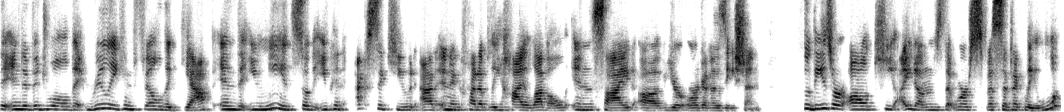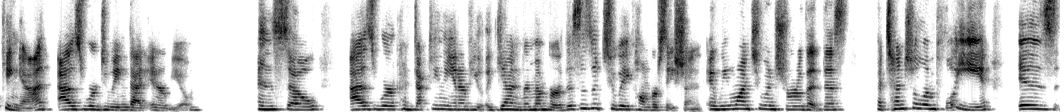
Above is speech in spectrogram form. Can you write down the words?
the individual that really can fill the gap in that you need so that you can execute at an incredibly high level inside of your organization. So these are all key items that we're specifically looking at as we're doing that interview. And so as we're conducting the interview, again, remember this is a two way conversation, and we want to ensure that this potential employee is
